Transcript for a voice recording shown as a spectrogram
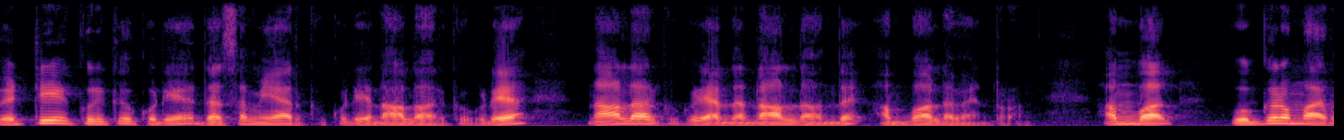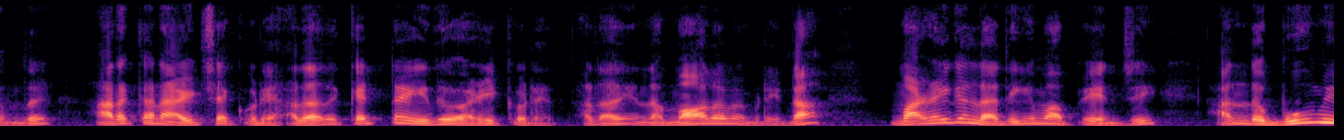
வெற்றியை குறிக்கக்கூடிய தசமியாக இருக்கக்கூடிய நாளாக இருக்கக்கூடிய நாளாக இருக்கக்கூடிய அந்த நாளில் வந்து அம்பாலை வேண்டுறாங்க. அம்பாள் உக்ரமாக இருந்து அரக்கனை அழிச்சக்கூடிய அதாவது கெட்ட இது அழிக்கூடியது அதாவது இந்த மாதம் எப்படின்னா மழைகள் அதிகமாக பேஞ்சு அந்த பூமி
